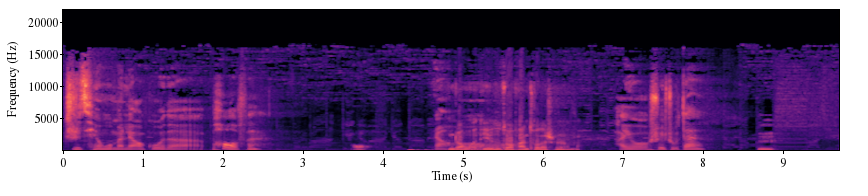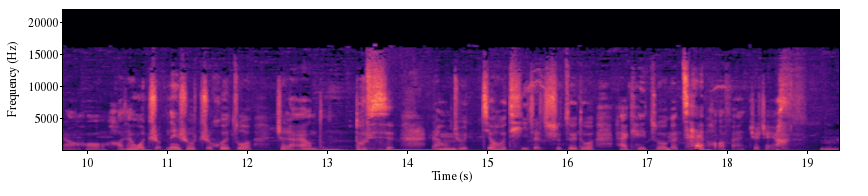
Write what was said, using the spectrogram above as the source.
之前我们聊过的泡饭，哦，然后你知道我第一次做饭做的是什么吗？还有水煮蛋，嗯，然后好像我只那时候只会做这两样的东西，然后就交替着吃，最多还可以做个菜泡饭，就这样。嗯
